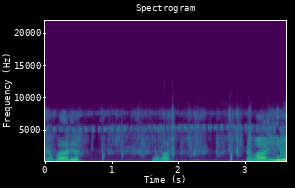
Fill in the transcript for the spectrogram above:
எப்பா அடியோ? எப்பா? எப்பா இனிமே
